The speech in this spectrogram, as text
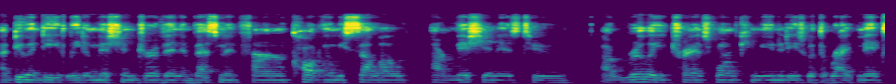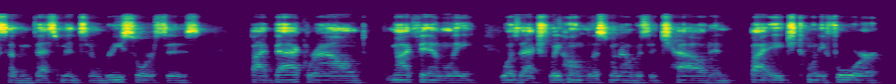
I do indeed lead a mission driven investment firm called Omicelo. Our mission is to uh, really transform communities with the right mix of investments and resources by background, my family was actually homeless when I was a child. And by age 24,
